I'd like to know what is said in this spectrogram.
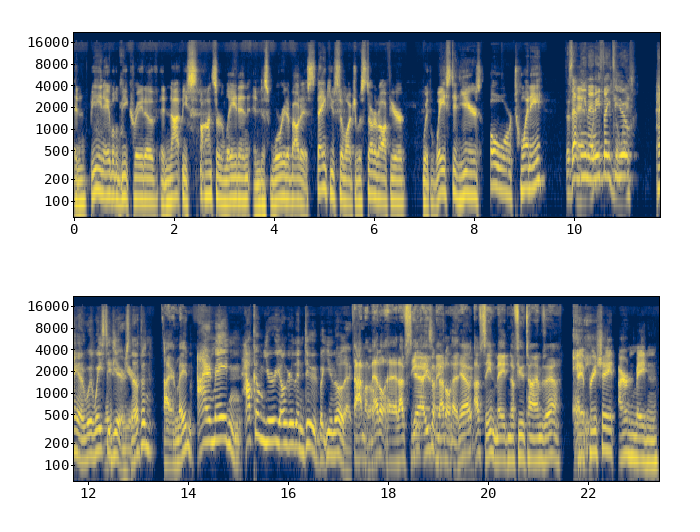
and being able to be creative and not be sponsor laden and just worried about it. Thank you so much. It was started off here with Wasted Years 420. Does that And mean anything to you? waste- Hang on, we wasted, Wasted years. years. Nothing. Iron Maiden. Iron Maiden. How come you're younger than dude, but you know that? I'm a metalhead. I've seen. Yeah, Iron he's a Maiden. metalhead, Yeah, dude. I've seen Maiden a few times. Yeah. I appreciate Iron Maiden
